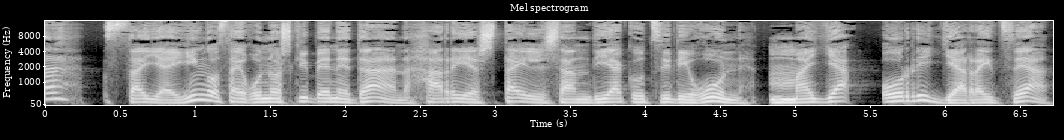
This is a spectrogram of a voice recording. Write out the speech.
zaila egingo zaigun oskipenetan Harry Styles handiak utzi digun maila horri jarraitzea.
